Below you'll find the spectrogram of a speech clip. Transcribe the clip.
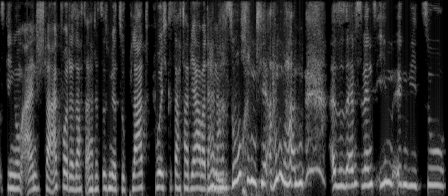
es ging um ein Schlagwort, der sagte, ah, das ist mir zu platt, wo ich gesagt habe, ja, aber danach mhm. suchen die anderen. Also selbst wenn es ihm irgendwie zu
